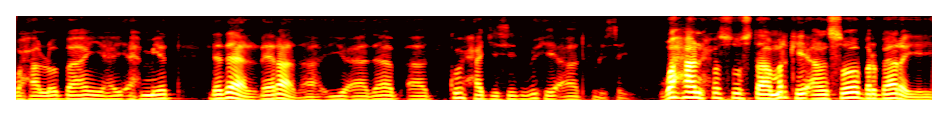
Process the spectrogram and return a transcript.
waxaa loo baahan yahay ahmiyad dadaal dheeraad ah iyo aadaab aad ku xajisid wixii aad fulisay. Waxaan xusuustaa markii aan soo barbaarayey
